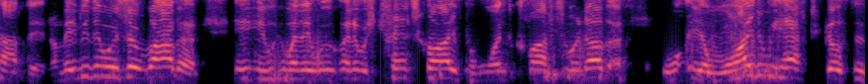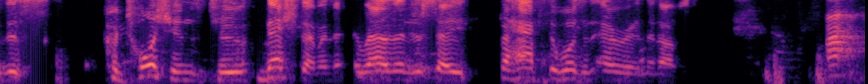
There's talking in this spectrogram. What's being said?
happen, or maybe there was a rada when, they were, when it was transcribed from one cloth to another. You know, why do we have to go through this contortions to mesh them and, rather than just say perhaps there was an error in the Navi. I,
